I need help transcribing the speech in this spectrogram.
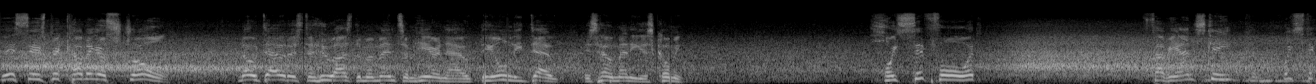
This is becoming a stroll. No doubt as to who has the momentum here now. The only doubt is how many is coming. Hoists it forward. Fabianski can hoist it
